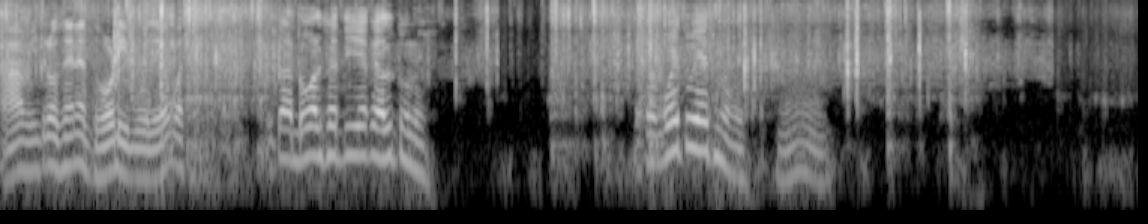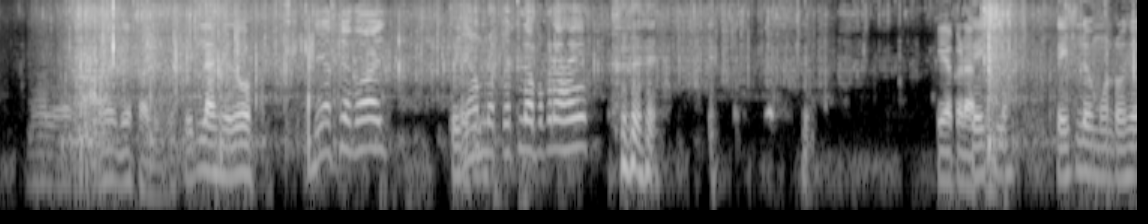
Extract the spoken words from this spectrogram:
હા મિત્રો છે ને થોડી બહુ છે પછી. તો ડોલ છે તી કે હલતું નહીં. તો ગોયતું એ જ નહીં. હમ. હવે દેખાડી કેટલા છે જો. દેખે ગાય અમને કેટલા પકડા હે? કેકડા કેટલો? કેટલો મોટો છે?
